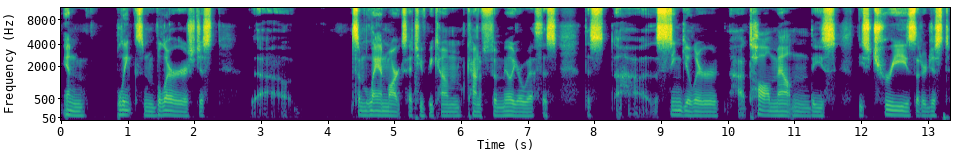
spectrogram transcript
in blinks and blurs just uh, some landmarks that you've become kind of familiar with this this uh, singular uh, tall mountain these these trees that are just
